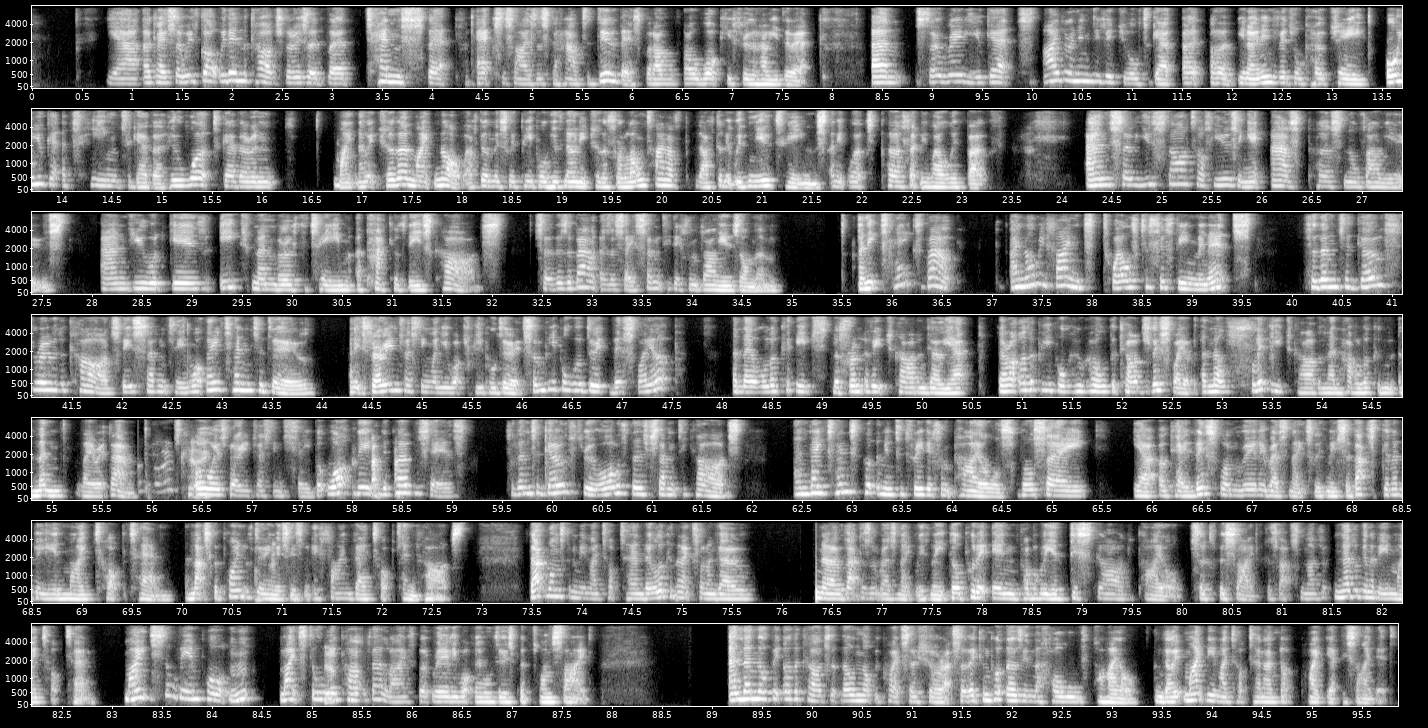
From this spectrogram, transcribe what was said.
Yeah, okay, so we've got within the cards, there is a, a 10 step exercise as to how to do this, but I'll, I'll walk you through how you do it. Um, so really, you get either an individual to get a, a, you know an individual coachee, or you get a team together who work together and might know each other, might not. I've done this with people who've known each other for a long time. I've, I've done it with new teams, and it works perfectly well with both. And so you start off using it as personal values, and you would give each member of the team a pack of these cards. So there's about, as I say, 70 different values on them. And it takes about I normally find 12 to 15 minutes for them to go through the cards, these 17. What they tend to do, and it's very interesting when you watch people do it, some people will do it this way up and they'll look at each the front of each card and go, yeah. There are other people who hold the cards this way up and they'll flip each card and then have a look and, and then layer it down. Okay. Always very interesting to see. But what the, the purpose is for them to go through all of the 70 cards and they tend to put them into three different piles. They'll say, yeah, okay, this one really resonates with me. So that's going to be in my top 10. And that's the point of doing okay. this is that they find their top 10 cards. That one's going to be my top 10. They'll look at the next one and go, no, that doesn't resonate with me. They'll put it in probably a discard pile, so to the side, because that's never, never going to be in my top 10. Might still be important, might still yep. be part of their life, but really what they will do is put it to one side. And then there'll be other cards that they'll not be quite so sure at. So they can put those in the whole pile and go, it might be in my top 10. I've not quite yet decided.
